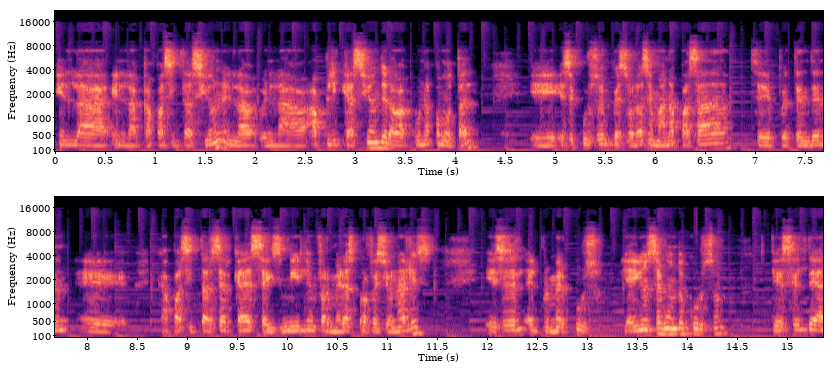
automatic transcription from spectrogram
en la, en la capacitación, en la, en la aplicación de la vacuna como tal, eh, ese curso empezó la semana pasada. Se pretenden eh, capacitar cerca de 6.000 enfermeras profesionales. Ese es el, primer curso. Y hay un segundo curso que es el de,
